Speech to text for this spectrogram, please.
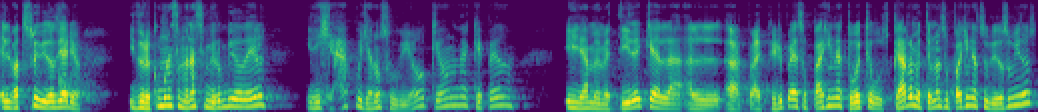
el vato sube videos diario. Y duré como una semana sin ver un video de él. Y dije, ah, pues ya no subió, ¿qué onda? ¿Qué pedo? Y ya me metí de que a, la, a, a PewDiePie a su página, tuve que buscarlo, meterme a su página, sus videos subidos.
